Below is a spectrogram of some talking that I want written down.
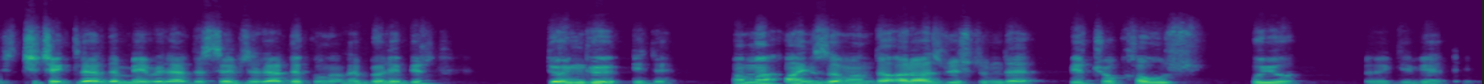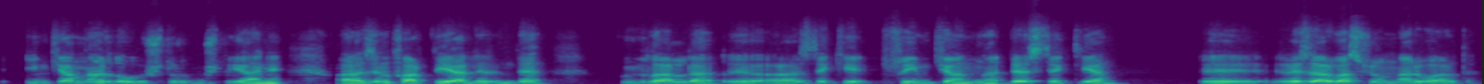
çiçeklerde, meyvelerde, sebzelerde kullanılır. Böyle bir döngü idi. Ama aynı zamanda arazi üstünde birçok havuz, kuyu e, gibi imkanlar da oluşturulmuştu. Yani arazinin farklı yerlerinde kuyularla e, arazideki su imkanını destekleyen e, rezervasyonlar vardı.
